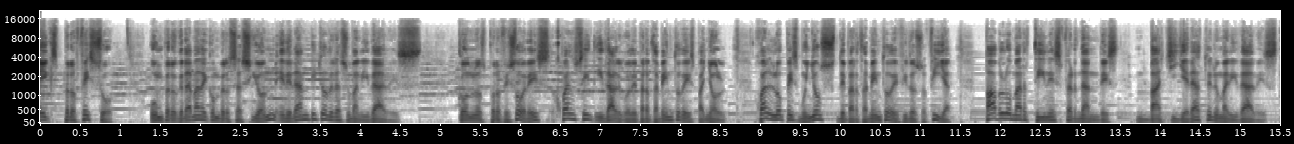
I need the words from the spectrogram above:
Exprofeso, un programa de conversación en el ámbito de las humanidades. Con los profesores Juan Cid Hidalgo, Departamento de Español, Juan López Muñoz, Departamento de Filosofía, Pablo Martínez Fernández, Bachillerato en Humanidades.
